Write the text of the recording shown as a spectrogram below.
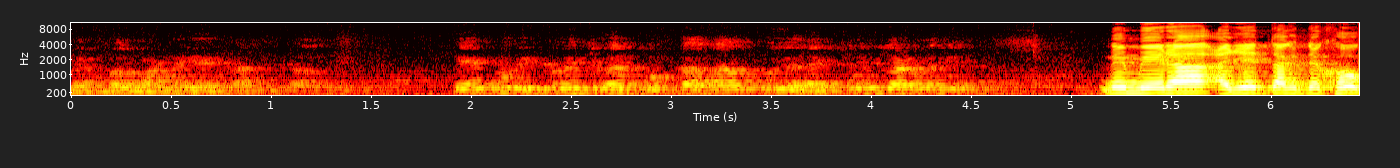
ਮੈਂਬਰ ਬਣ ਗਏ ਅਕਾਲੀ ਦਲ ਦੇ ਤੇ ਭਵਿੱਖ ਵਿੱਚ ਫਿਰ ਫੋਕਾ ਸਾਹਿਬ ਕੋਈ ਇਲੈਕਸ਼ਨ ਵੀ ਲੜਨਗੇ ਨਹੀਂ, ਮੇਰਾ ਅਜੇ ਤੱਕ ਦੇਖੋ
